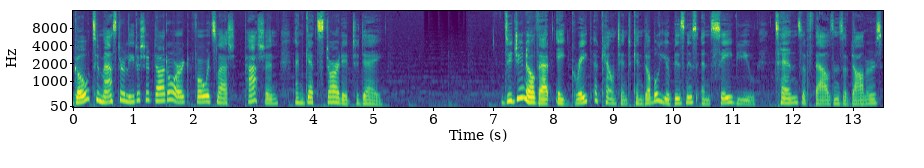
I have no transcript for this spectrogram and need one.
Go to masterleadership.org forward slash passion and get started today. Did you know that a great accountant can double your business and save you tens of thousands of dollars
